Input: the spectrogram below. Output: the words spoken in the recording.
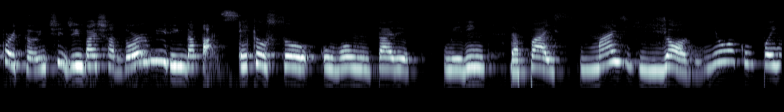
importante de embaixador Mirim da Paz? É que eu sou o voluntário Mirim da Paz mais jovem e eu acompanho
